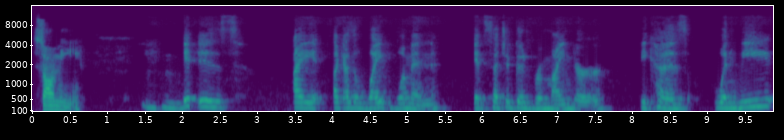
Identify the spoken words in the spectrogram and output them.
saw me. Mm-hmm. It is, I like as a white woman, it's such a good reminder because when we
